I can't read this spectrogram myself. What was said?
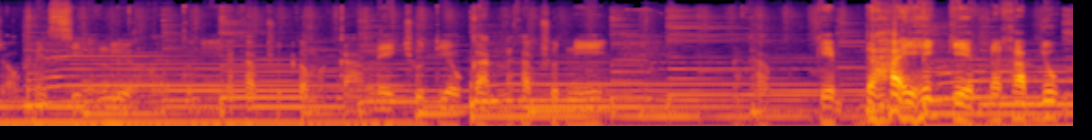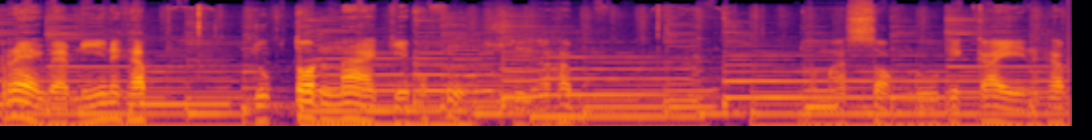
จะออกเป็นสีเหลืองๆตัวนี้นะครับ ชุดกรรมการเลขชุดเดียวกันนะครับ ชุดนี้นะครับ เก็บได้ให้เก็บนะครับ ยุคแรกแบบนี้นะครับ ยุคต้นหน้าเก็บโอ้โหเสือครับเรามาส่องดูใกล้ๆนะครับ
